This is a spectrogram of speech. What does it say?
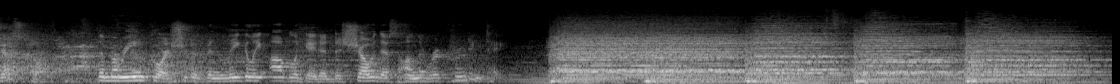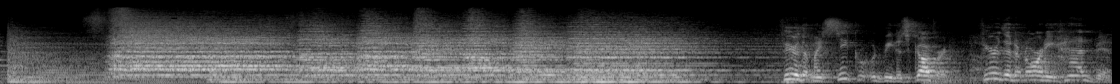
Just what? The Marine Corps should have been legally obligated to show this on the recruiting tape. Fear that my secret would be discovered. Fear that it already had been.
